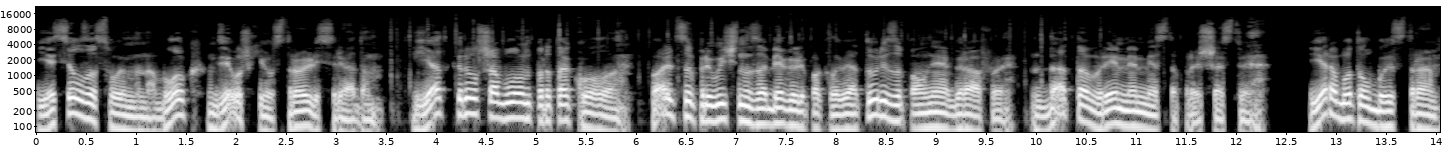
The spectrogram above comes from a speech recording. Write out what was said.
Я сел за свой моноблок, девушки устроились рядом. Я открыл шаблон протокола. Пальцы привычно забегали по клавиатуре, заполняя графы. Дата, время, место происшествия. Я работал быстро.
